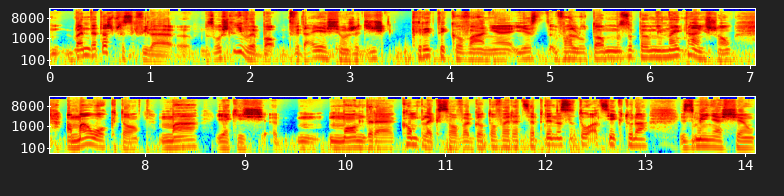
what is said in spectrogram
Będę też przez chwilę y, złośliwy, bo wydaje się, że dziś krytykowanie jest walutą zupełnie najtańszą, a mało kto ma jakieś em, mądre, kompleksowe, gotowe recepty na sytuację, która zmienia się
